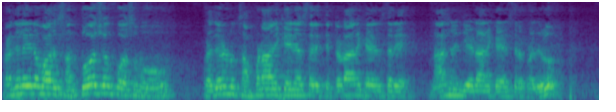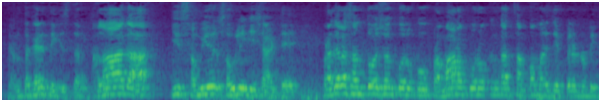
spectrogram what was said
ప్రజలైన వారు సంతోషం కోసము ప్రజలను చంపడానికైనా సరే తిట్టడానికైనా సరే నాశనం చేయడానికైనా సరే ప్రజలు ఎంతకైనా తెగిస్తారు. అలాగా ఈ సమయ సౌలు చేశా అంటే ప్రజల సంతోషం కొరకు ప్రమాణపూర్వకంగా చంపమని చెప్పినటువంటి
